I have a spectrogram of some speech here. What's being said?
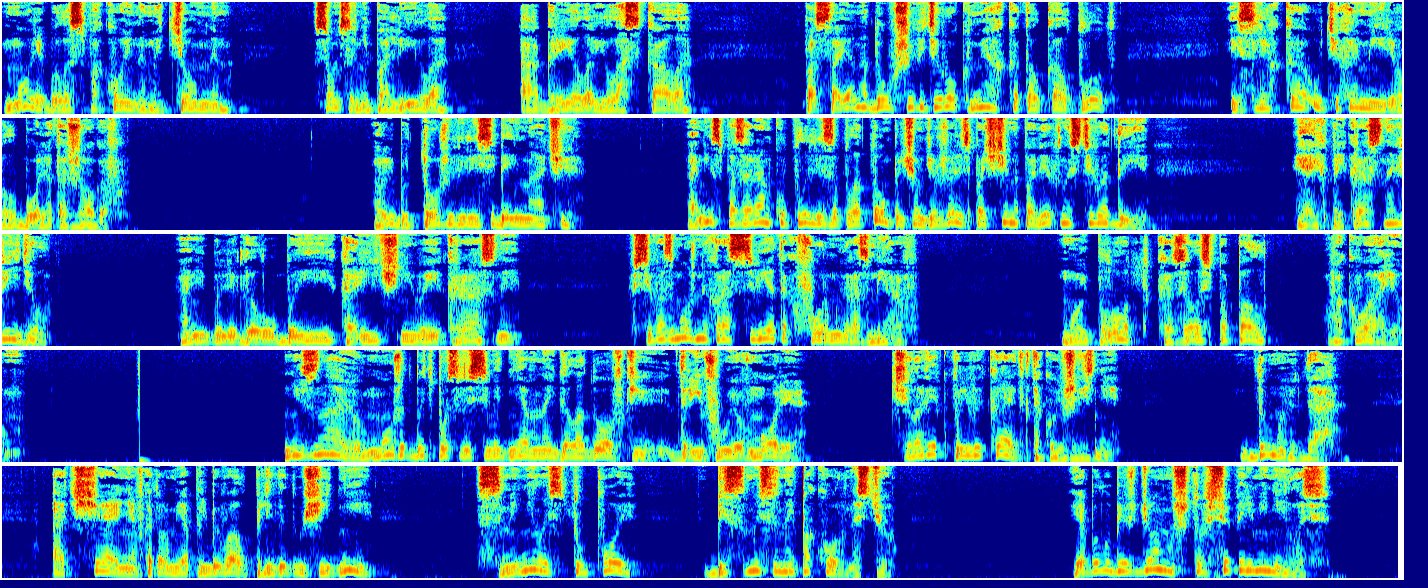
Море было спокойным и темным, солнце не палило, а грело и ласкало. Постоянно дувший ветерок мягко толкал плод и слегка утихомиривал боль от ожогов. Рыбы тоже вели себя иначе. Они с позаранку плыли за плотом, причем держались почти на поверхности воды. Я их прекрасно видел. Они были голубые, коричневые, красные, всевозможных расцветок, формы и размеров. Мой плод, казалось, попал в аквариум. Не знаю, может быть, после семидневной голодовки, дрейфуя в море, Человек привыкает к такой жизни. Думаю, да. Отчаяние, в котором я пребывал предыдущие дни, сменилось тупой, бессмысленной покорностью. Я был убежден, что все переменилось,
